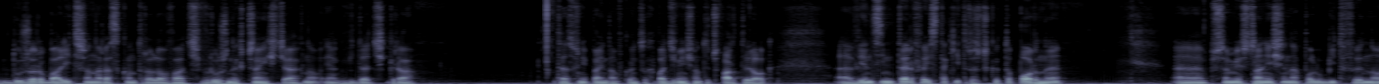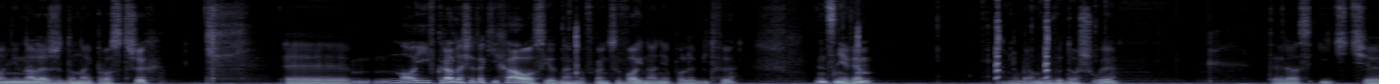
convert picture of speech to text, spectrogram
dużo robali trzeba naraz kontrolować w różnych częściach, no jak widać gra, teraz już nie pamiętam w końcu, chyba 94 rok, e, więc interfejs taki troszeczkę toporny, Przemieszczanie się na polu bitwy no, nie należy do najprostszych. E, No i wkrada się taki chaos jednak, no w końcu wojna, nie? Pole bitwy. Więc nie wiem. Dobra, mrówy doszły. Teraz idźcie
